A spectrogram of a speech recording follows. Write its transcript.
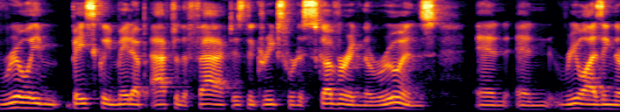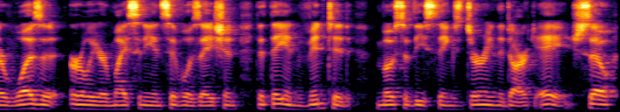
really basically made up after the fact as the Greeks were discovering the ruins and and realizing there was an earlier Mycenaean civilization that they invented most of these things during the Dark Age. So,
